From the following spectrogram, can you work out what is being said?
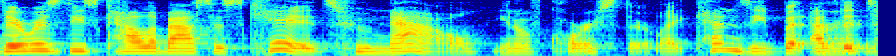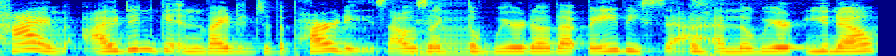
there was these Calabasas kids who now, you know, of course they're like Kenzie, but at right. the time I didn't get invited to the parties. I was yeah. like the weirdo that babysat and the weird, you know.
